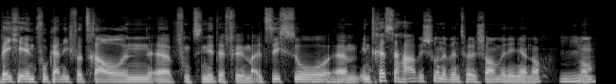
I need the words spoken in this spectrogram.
welche Info kann ich vertrauen, äh, funktioniert der Film als sich so. Ähm, Interesse habe ich schon, eventuell schauen wir den ja noch. Ne?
